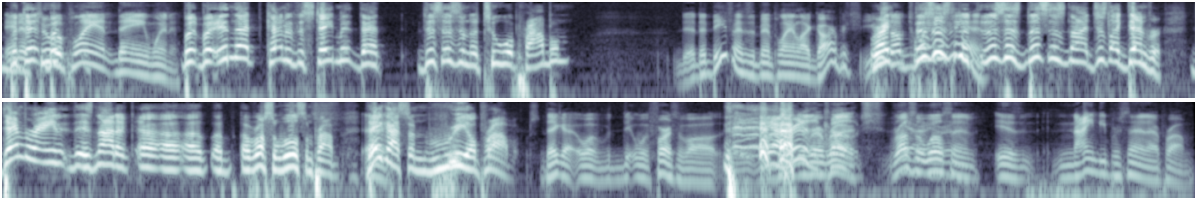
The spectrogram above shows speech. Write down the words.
And But if then- two but- are playing, they ain't winning. But but isn't that kind of the statement that this isn't a Tua problem? The, the defense has been playing like garbage. You right? This is to 10. this is this is not just like Denver. Denver ain't is not a a, a, a, a Russell Wilson problem. They Hey. got some real problems. They got well. First of all, got rid of the coach. Russell got rid of Wilson is ninety percent of that problem.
